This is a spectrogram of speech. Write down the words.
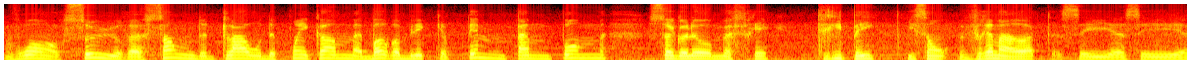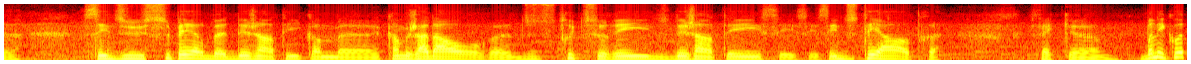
voir sur soundcloud.com barre oblique pim pam poum. Ce gars-là me ferait triper. Ils sont vraiment hot. C'est, euh, euh, du superbe déjanté comme, euh, j'adore. du structuré, du déjanté. C'est, c'est, c'est du théâtre. Fait que, bonne écoute.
